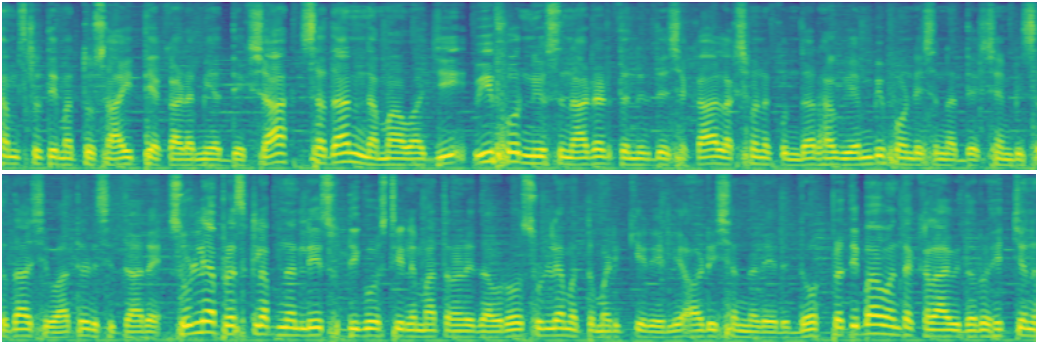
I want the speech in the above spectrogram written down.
ಸಂಸ್ಕೃತಿ ಮತ್ತು ಸಾಹಿತ್ಯ ಅಕಾಡೆಮಿ ಅಧ್ಯಕ್ಷ ಸದಾನಂದ ಮಾವಾಜಿ, ವಿ ಫೋರ್ ನ್ಯೂಸ್ನ ಆಡಳಿತ ನಿರ್ದೇಶಕ ಲಕ್ಷ್ಮಣ ಕುಂದರ್ ಹಾಗೂ ಎಂಬಿ ಫೌಂಡೇಶನ್ ಅಧ್ಯಕ್ಷ ಎಂಬಿ ಸದಾಶಿವ ತಿಳಿಸಿದ್ದಾರೆ. ಸುಳ್ಯ ಪ್ರೆಸ್ ಕ್ಲಬ್ನಲ್ಲಿ ಸುದ್ದಿಗೋಷ್ಠಿಯಲ್ಲಿ ಮಾತನಾಡಿದ ಅವರು, ಸುಳ್ಯ ಮತ್ತು ಮಡಿಕೇರಿಯಲ್ಲಿ ಆಡಿಷನ್ ನಡೆಯಲಿದ್ದು, ಪ್ರತಿಭಾವಂತ ಕಲಾವಿದರು ಹೆಚ್ಚಿನ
